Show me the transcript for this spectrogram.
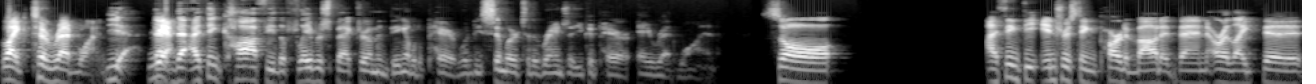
like to red wine. Yeah, that, Yeah. That, I think coffee, the flavor spectrum, and being able to pair would be similar to the range that you could pair a red wine. So I think the interesting part about it then or like the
